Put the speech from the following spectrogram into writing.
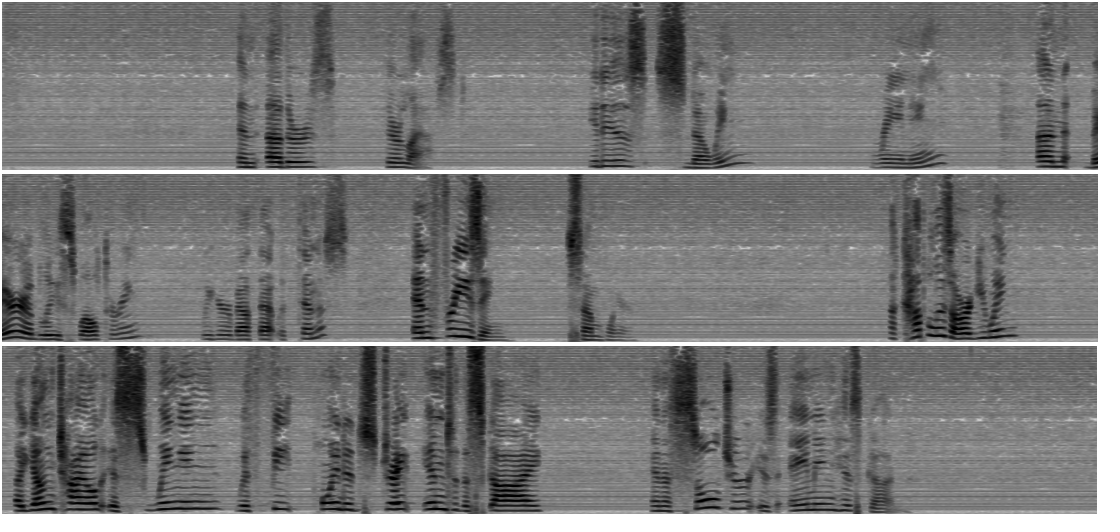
and others their last. It is snowing, raining, unbearably sweltering. We hear about that with tennis. And freezing somewhere. A couple is arguing. A young child is swinging with feet pointed straight into the sky. And a soldier is aiming his gun.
